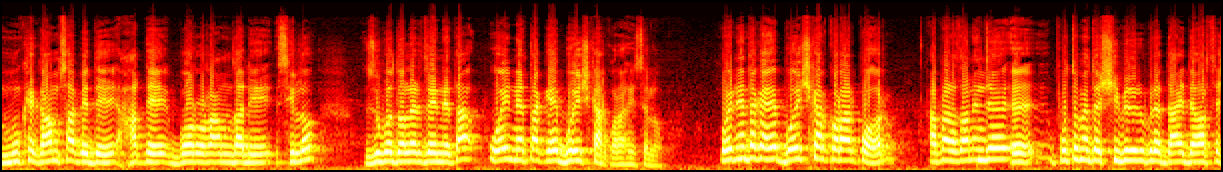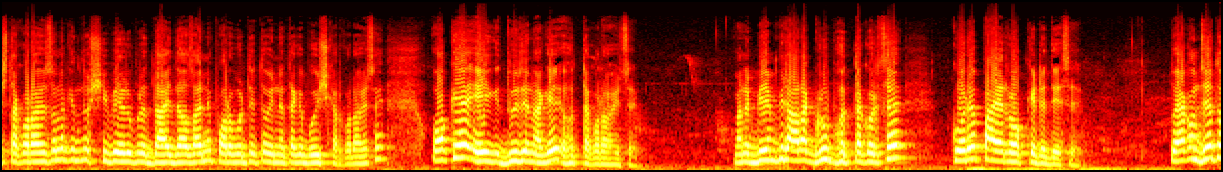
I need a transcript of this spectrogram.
মুখে গামছা বেঁধে হাতে বড় রামদানি ছিল যুবদলের যে নেতা ওই নেতাকে বহিষ্কার করা হয়েছিল। ওই নেতাকে বহিষ্কার করার পর আপনারা জানেন যে প্রথমে তো শিবিরের উপরে দায় দেওয়ার চেষ্টা করা হয়েছিল, কিন্তু শিবিরের উপরে দায় দেওয়া যায়নি, পরবর্তীতে ওই নেতাকে বহিষ্কার করা হয়েছে। ওকে এই দুই দিন আগে হত্যা করা হয়েছে। মানে বিএনপির আর গ্রুপ হত্যা করেছে, করে পায়ের রক কেটে দিয়েছে। তো এখন যেহেতু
